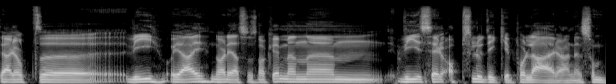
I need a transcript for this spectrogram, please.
det er at uh, vi og jeg, nå er det jeg som snakker, men uh, vi ser absolutt ikke på lærerne som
